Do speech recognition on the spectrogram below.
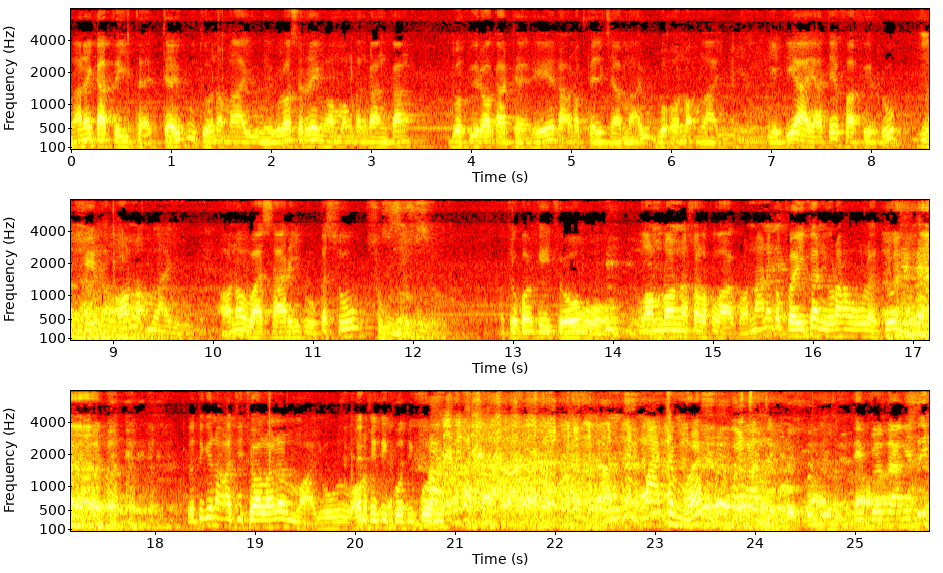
Mulane kabeh ibadah iku kudu ana mlayune. Kula sering ngomong teng Kangkang, mbok pira kadare nek ana bel jamaah iku mbok ana mlayu. Iki ayate fafirru ana mlayu. Ana wasariku kesu sunu. Aja kok ki Jawa, lon-lon asal kelakon. Nek kebaikan ya ora oleh. Dadi kena aji jalanan mlayu, ana sing tiba-tiba. Macem? Macem. Tiba tangi sih.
